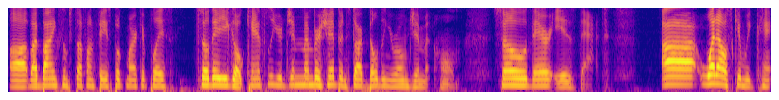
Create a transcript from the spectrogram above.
uh, by buying some stuff on Facebook Marketplace. So there you go. Cancel your gym membership and start building your own gym at home. So there is that. Uh, what else can we can-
